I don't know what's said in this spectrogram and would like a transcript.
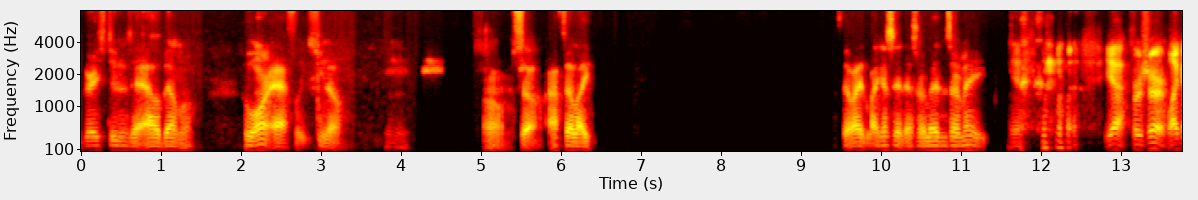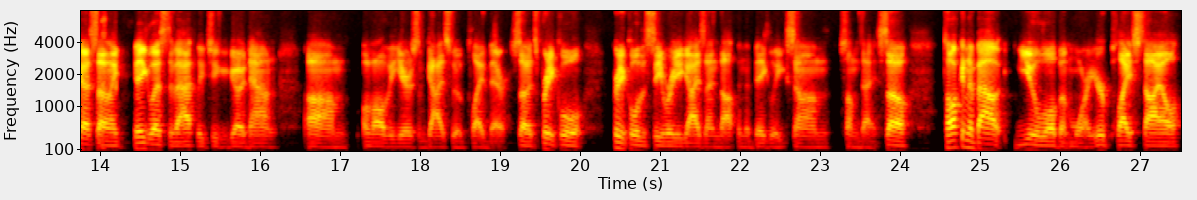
great students at Alabama who aren't athletes, you know. Mm-hmm. Um, so I feel like, Feel like, like I said, that's where legends are made. Yeah, yeah, for sure. Like I said, like big list of athletes you could go down um, of all the years of guys who have played there. So it's pretty cool pretty cool to see where you guys end up in the big leagues um, someday. So, talking about you a little bit more, your play style.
